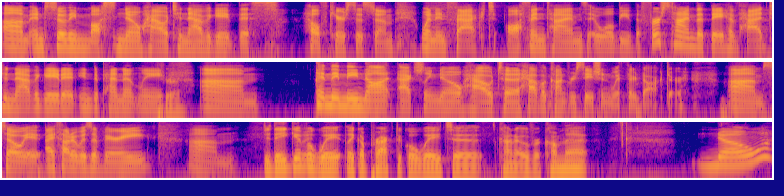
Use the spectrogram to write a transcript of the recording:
Um, and so they must know how to navigate this healthcare system when in fact oftentimes it will be the first time that they have had to navigate it independently um, and they may not actually know how to have a conversation with their doctor um, so it, i thought it was a very um, Did they give a way, like a practical way to kind of overcome that? No.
